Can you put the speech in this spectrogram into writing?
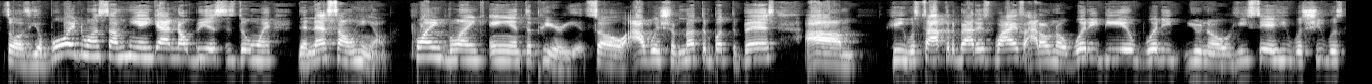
So if your boy doing something he ain't got no business doing, then that's on him. Point blank and the period. So I wish him nothing but the best. Um, he was talking about his wife. I don't know what he did. What he, you know, he said he was. She was.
